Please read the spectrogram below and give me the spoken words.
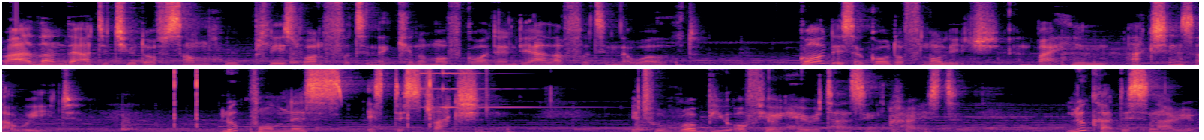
rather than the attitude of some who place one foot in the kingdom of God and the other foot in the world. God is a God of knowledge, and by Him actions are weighed. Lukewarmness is distraction. It will rob you of your inheritance in Christ. Look at this scenario.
